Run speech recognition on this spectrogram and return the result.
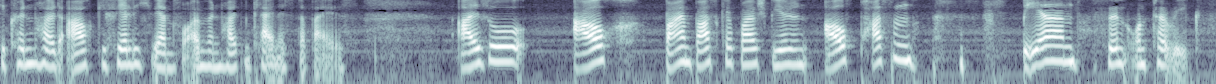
die können halt auch gefährlich werden, vor allem wenn halt ein kleines dabei ist. Also auch beim Basketballspielen aufpassen. Bären sind unterwegs.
